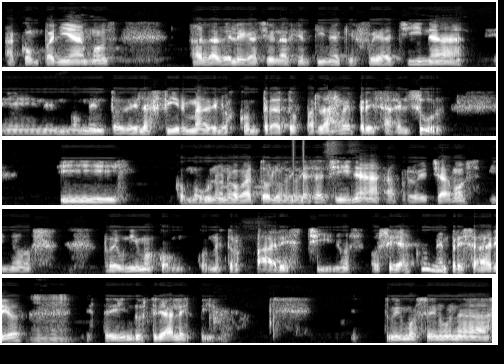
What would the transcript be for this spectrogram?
acompañamos a la delegación argentina que fue a China en el momento de la firma de los contratos para las represas del sur. Y como uno no va todos los días a China, aprovechamos y nos reunimos con, con nuestros pares chinos, o sea, con empresarios este, industriales pymes. estuvimos en una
